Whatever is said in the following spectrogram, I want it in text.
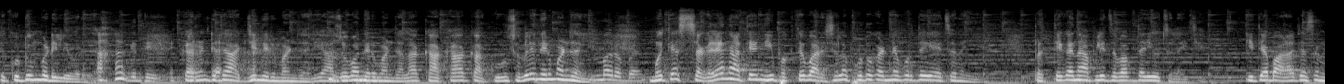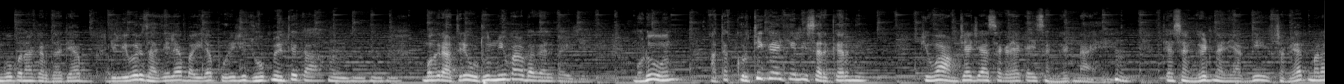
ते कुटुंब डिलिव्हर झालं. कारण तिथे आजी निर्माण झाली आजोबा निर्माण झाला काका काकू सगळे निर्माण झाले. बरोबर. मग त्या सगळ्या नात्यांनी फक्त बारशाला फोटो काढण्यापुरतं यायचं नाहीये. प्रत्येकानं आपली जबाबदारी उचलायची. की त्या बाळाच्या संगोपना करता त्या डिलिव्हर झालेल्या बाईला पुरेशी झोप मिळते का. मग रात्री उठून मी बाळ बघायला पाहिजे म्हणून आता कृती काय केली सरकारने किंवा आमच्या ज्या सगळ्या काही संघटना आहेत. त्या संघटनांनी अगदी सगळ्यात मला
